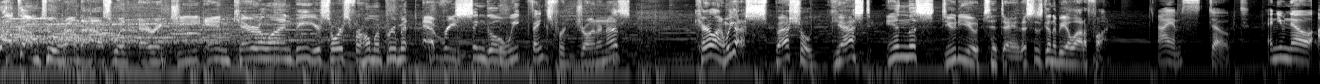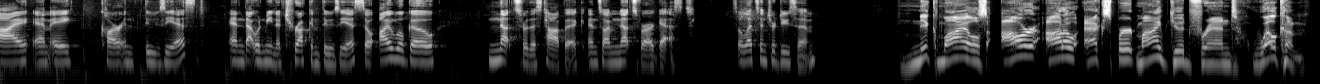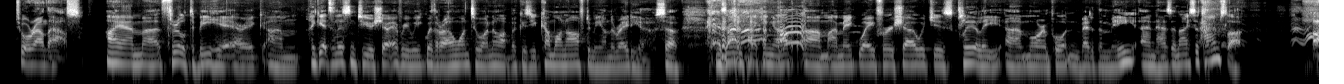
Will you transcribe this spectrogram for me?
Welcome to Around the House with Eric G and Caroline B, your source for home improvement every single week. Thanks for joining us. Caroline, we got a special guest in the studio today. This is going to be a lot of fun. I am stoked. And you know, I am a car enthusiast and that would mean a truck enthusiast. So I will go nuts for this topic. And so I'm nuts for our guest. So let's introduce him. Nick Miles, our auto expert, my good friend. Welcome to Around the House. I am uh, thrilled to be here, Eric. Um, I get to listen to your show every week, whether I want to or not, because you come on after me on the radio. So, as I'm packing up, um, I make way for a show which is clearly uh, more important, better than me, and has a nicer time slot.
